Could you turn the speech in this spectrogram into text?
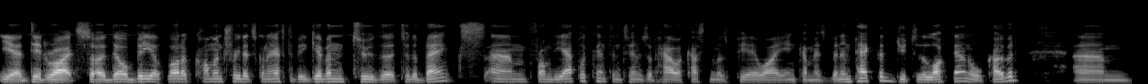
Yeah, did right. So there'll be a lot of commentary that's going to have to be given to the to the banks um, from the applicant in terms of how a customer's PAYE income has been impacted due to the lockdown or COVID, um,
